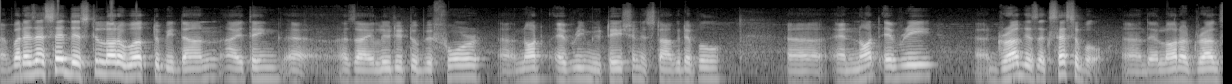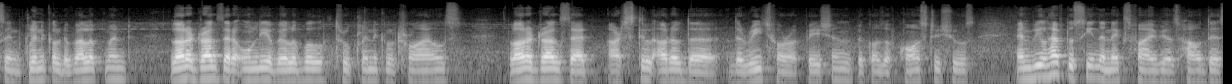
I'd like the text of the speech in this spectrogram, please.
Uh, but as I said, there's still a lot of work to be done. I think, uh, as I alluded to before, uh, not every mutation is targetable, uh, and not every uh, drug is accessible. There are a lot of drugs in clinical development, a lot of drugs that are only available through clinical trials, a lot of drugs that are still out of the, the reach for our patients because of cost issues. And we'll have to see in the next five years how this,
